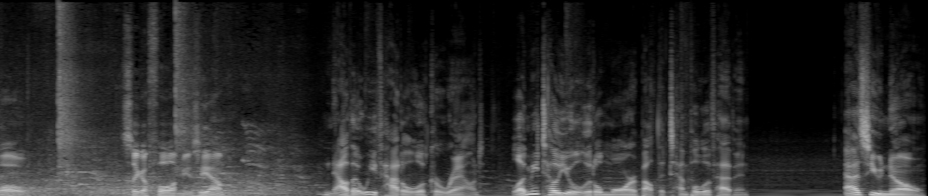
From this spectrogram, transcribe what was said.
Whoa. It's like a full on museum. Now that we've had a look around, let me tell you a little more about the Temple of Heaven. As you know,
